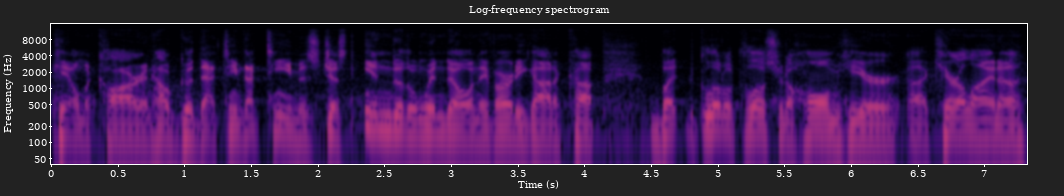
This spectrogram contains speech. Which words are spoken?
Cale Makar and how good that team, that team is just into the window and they've already got a cup. But a little closer to home here, uh, Carolina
